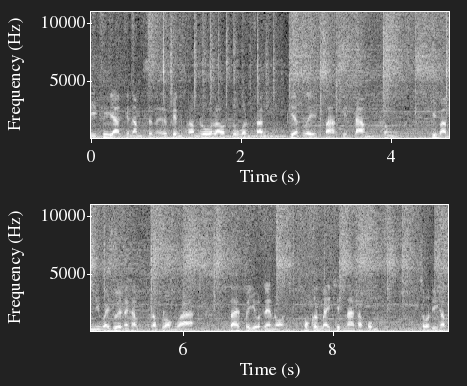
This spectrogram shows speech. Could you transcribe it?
ดีๆ ที่อยากจะนำเสนอเป็นความรู้เล่าสู่กันฟังอีกเพียบเลยฝากติดตามช่องพี่บัมนี้ไว้ด้วยนะครับรับรองว่าได้ประโยชน์แน่นอนพบกันใหม่คลิปหน้าครับผม สวัสดีครับ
